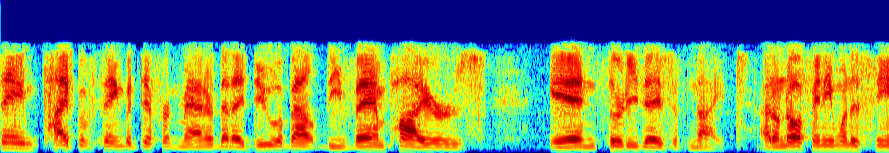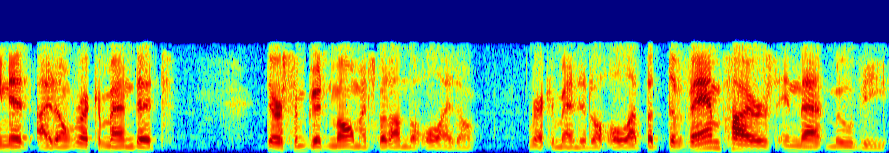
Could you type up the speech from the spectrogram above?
same type of thing but different manner that I do about the vampires in 30 Days of Night. I don't know if anyone has seen it. I don't recommend it. There are some good moments, but on the whole, I don't recommend it a whole lot. But the vampires in that movie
